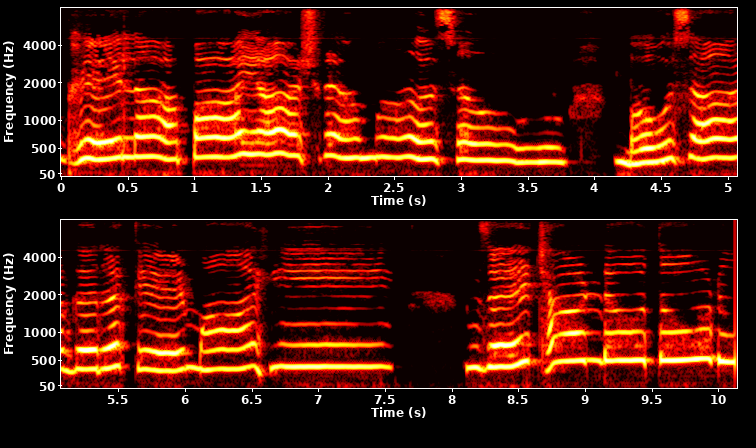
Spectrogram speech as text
भेला पायाश्रम सौ भौसागर के माही। जे छांडव तोडू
